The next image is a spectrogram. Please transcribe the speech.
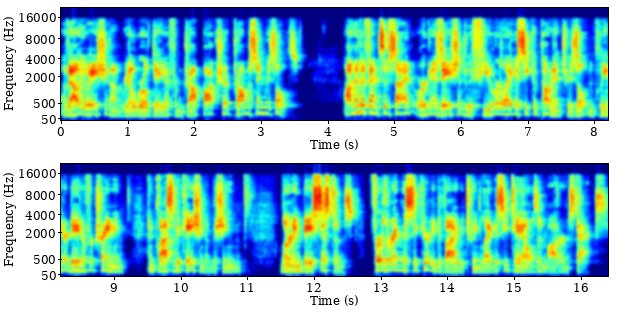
Evaluation on real world data from Dropbox showed promising results. On the defensive side, organizations with fewer legacy components result in cleaner data for training and classification of machine learning based systems, furthering the security divide between legacy tails and modern stacks.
